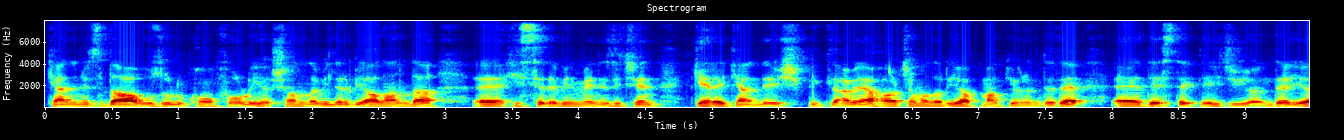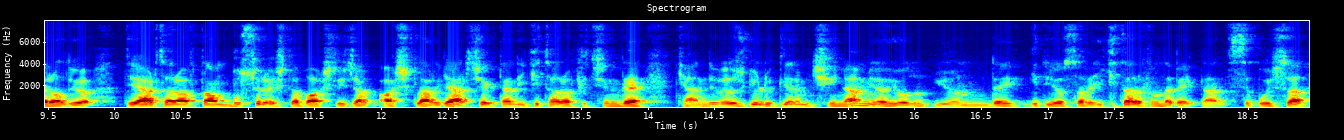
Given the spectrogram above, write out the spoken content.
kendinizi daha huzurlu, konforlu, yaşanılabilir bir alanda e, hissedebilmeniz için gereken değişiklikler veya harcamaları yapmak yönünde de e, destekleyici yönde yer alıyor. Diğer taraftan bu süreçte başlayacak aşklar gerçekten iki taraf içinde kendi özgürlüklerim çiğnenmiyor yolun yönünde gidiyorsa ve iki tarafın da beklentisi buysa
